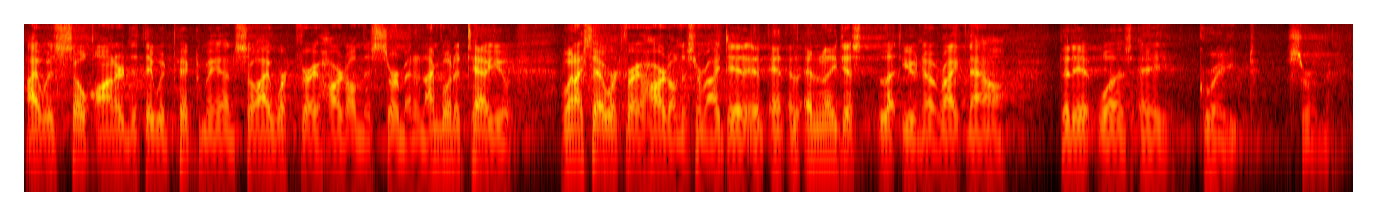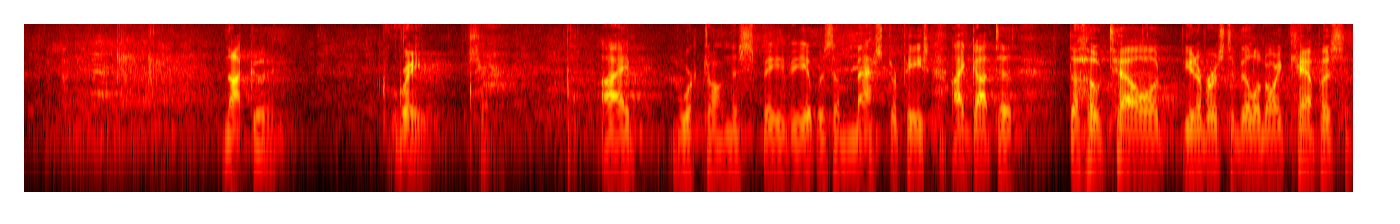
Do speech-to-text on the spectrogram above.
I was so honored that they would pick me. And so I worked very hard on this sermon. And I'm going to tell you, when I say I worked very hard on the sermon, I did. And, and, and let me just let you know right now that it was a great sermon. Not good, great sermon. I worked on this baby. It was a masterpiece. I got to the hotel at University of Illinois campus. And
